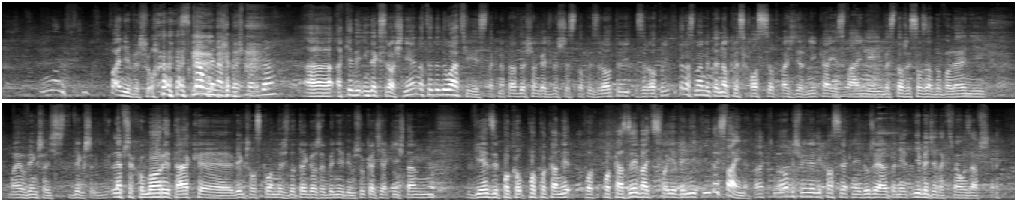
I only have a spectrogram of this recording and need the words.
fajnie wyszło. Skromny nasz gość, prawda? A, a kiedy indeks rośnie, no to wtedy łatwiej jest tak naprawdę osiągać wyższe stopy zwrotu. zwrotu. I teraz mamy ten okres hossy od października, jest fajnie, inwestorzy są zadowoleni, mają lepsze humory, tak, e, większą skłonność do tego, żeby, nie wiem, szukać jakiejś tam wiedzy, poko, po, pokany, po, pokazywać swoje wyniki i to jest fajne, tak. No, byśmy mieli hossy jak najdłużej, ale to nie, nie będzie tak trwało zawsze.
